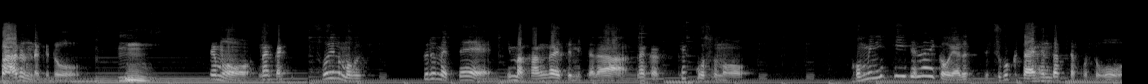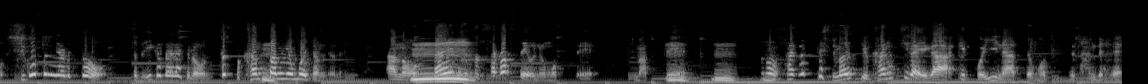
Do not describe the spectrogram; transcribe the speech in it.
ぱいあるんだけど、うんうんでも、なんかそういうのも含めて、今考えてみたら、なんか結構その、コミュニティで何かをやるってすごく大変だったことを仕事にやると、ちょっと言い方だけど、ちょっと簡単に思えちゃうんだよね。あの、うん。難易度がちょっと下がったように思ってしまって、うん。うん。その下がってしまうっていう勘違いが結構いいなって思ってたんでね。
